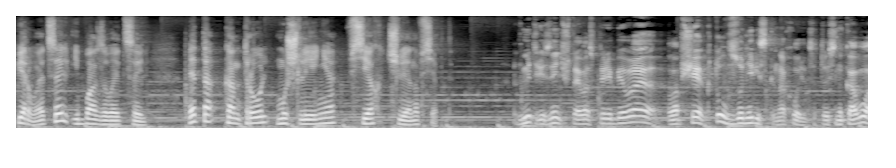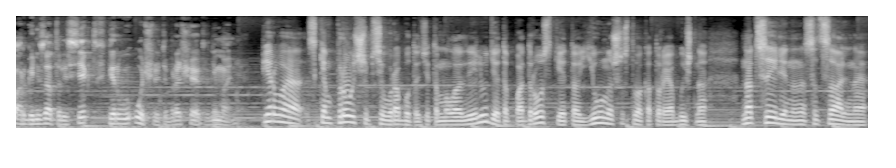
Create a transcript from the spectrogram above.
Первая цель и базовая цель – это контроль мышления всех членов секты. Дмитрий, извините, что я вас перебиваю. Вообще, кто в зоне риска находится? То есть на кого организаторы сект в первую очередь обращают внимание? Первое, с кем проще всего работать, это молодые люди, это подростки, это юношество, которые обычно нацелены на социальную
